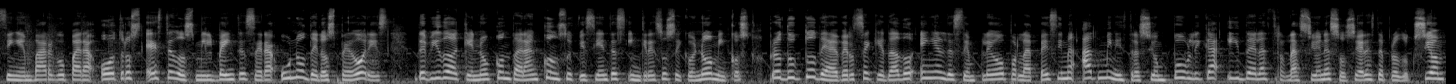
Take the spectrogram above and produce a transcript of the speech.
Sin embargo, para otros, este 2020 será uno de los peores, debido a que no contarán con suficientes ingresos económicos, producto de haberse quedado en el desempleo por la pésima administración pública y de las relaciones sociales de producción,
